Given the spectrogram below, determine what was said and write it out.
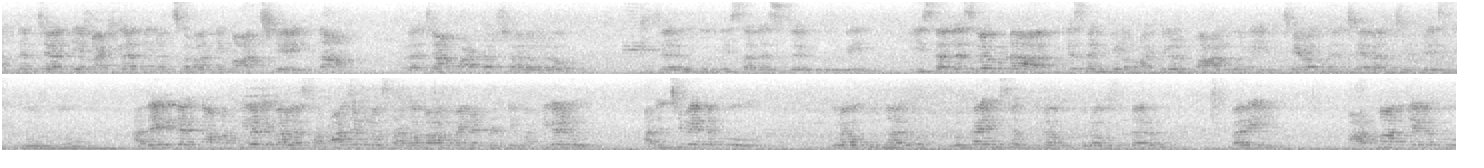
అంతర్జాతీయ మహిళా దినోత్సవాన్ని మార్చి ఐదున ప్రజా పాఠశాలలో జరుగుతుంది సదస్సు జరుగుతుంది. ఈ సదస్సులో కూడా అధిక సంఖ్యలో మహిళలు పాల్గొని విజయవంతం చేయాలని చెప్పేసి కోరుతూ అదేవిధంగా మహిళలు ఇవాళ సమాజంలో సగభాగమైనటువంటి మహిళలు అణచివేతకు గురవుతున్నారు గృహహింస గుర గురవుతున్నారు. మరి ఆత్మహత్యలకు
